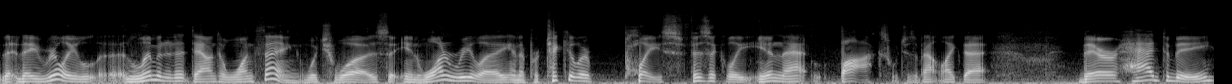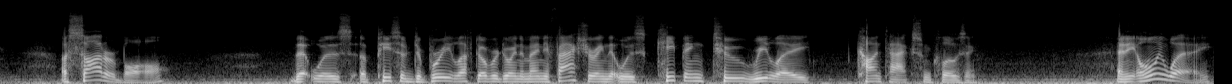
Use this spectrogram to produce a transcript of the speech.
that they really limited it down to one thing, which was in one relay in a particular place physically in that box, which is about like that, there had to be a solder ball that was a piece of debris left over during the manufacturing that was keeping two relay contacts from closing. And the only way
